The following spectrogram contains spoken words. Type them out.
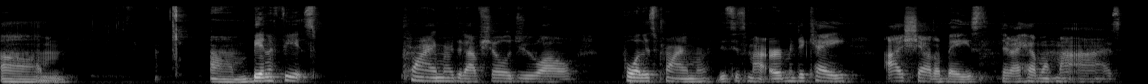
um, um, Benefits Primer that I've showed you all Poreless Primer. This is my Urban Decay eyeshadow base that I have on my eyes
